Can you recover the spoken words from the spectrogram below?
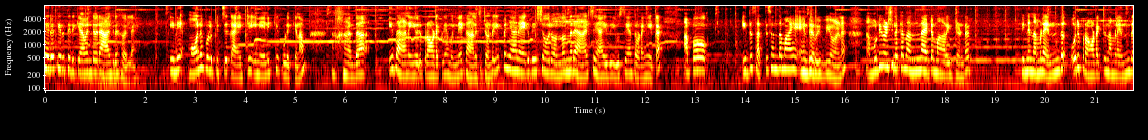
നേരമൊക്കെ ഇരുത്തിരിക്കുക അവന്റെ ഒരു ആഗ്രഹമല്ലേ. ഇനി മോനെ കുളിപ്പിച്ച് കയറ്റി ഇനി എനിക്ക് കുളിക്കണം. അതാ ഇതാണ് ഈ ഒരു പ്രോഡക്റ്റ് ഞാൻ മുന്നേ കാണിച്ചിട്ടുണ്ട്. ഇപ്പം ഞാൻ ഏകദേശം ഒരു ഒന്നൊന്നര ആഴ്ചയായി ഇത് യൂസ് ചെയ്യാൻ തുടങ്ങിയിട്ട്. അപ്പോൾ ഇത് സത്യസന്ധമായ എന്റെ റിവ്യൂ ആണ്. മുടി കൊഴിച്ചിലൊക്കെ നന്നായിട്ട് മാറിയിട്ടുണ്ട്. പിന്നെ നമ്മൾ എന്ത് ഒരു പ്രോഡക്റ്റ് നമ്മൾ എന്ത്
